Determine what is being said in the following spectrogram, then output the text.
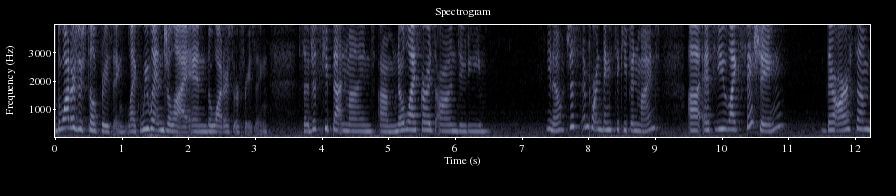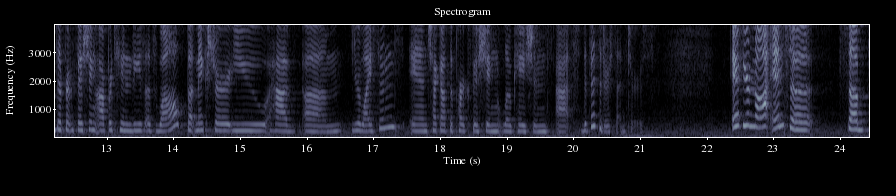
the waters are still freezing. Like we went in July and the waters were freezing. So just keep that in mind. Um, no lifeguards are on duty you know, just important things to keep in mind. Uh, if you like fishing, there are some different fishing opportunities as well, but make sure you have um, your license and check out the park fishing locations at the visitor centers. If you're not into sub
